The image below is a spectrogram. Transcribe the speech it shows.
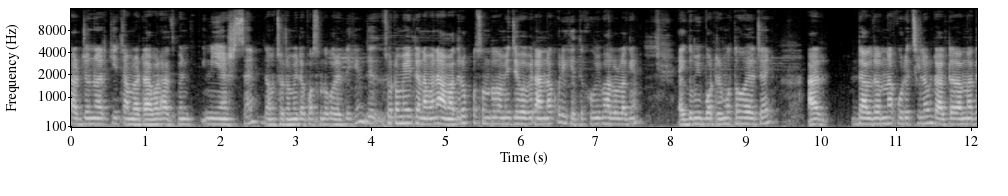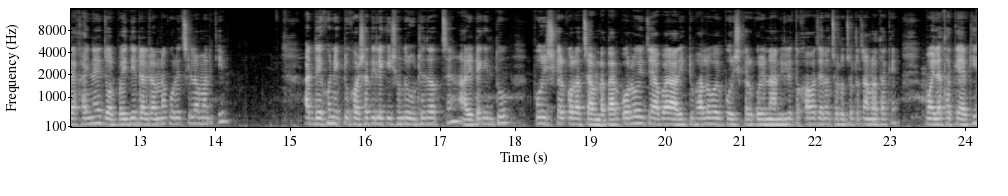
তার জন্য আর কি চামড়াটা আমার হাজব্যান্ড নিয়ে আসছে। যেমন ছোটো মেয়েটা পছন্দ করে দেখে। যে ছোটো মেয়েটা না মানে আমাদেরও পছন্দ। আমি যেভাবে রান্না করি, খেতে খুবই ভালো লাগে। একদমই বটের মতো হয়ে যায়। আর ডাল রান্না করেছিলাম, ডালটা রান্না দেখাই নাই, জলপাই দিয়ে ডাল রান্না করেছিলাম আর কি। আর দেখুন একটু ঘষা দিলে কি সুন্দর উঠে যাচ্ছে, আর এটা কিন্তু পরিষ্কার করা চামড়া। তারপরেও ওই যে আবার আরেকটু ভালোভাবে পরিষ্কার করে না নিলে তো খাওয়া যায় না, ছোটো ছোটো চামড়া থাকে, ময়লা থাকে আর কি,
